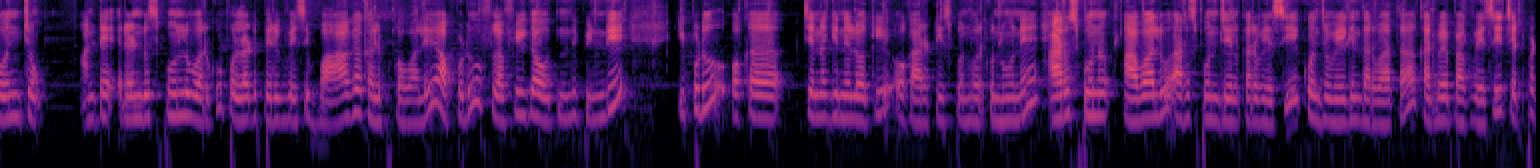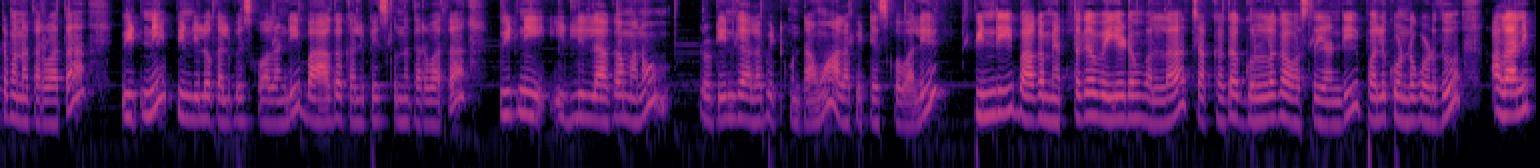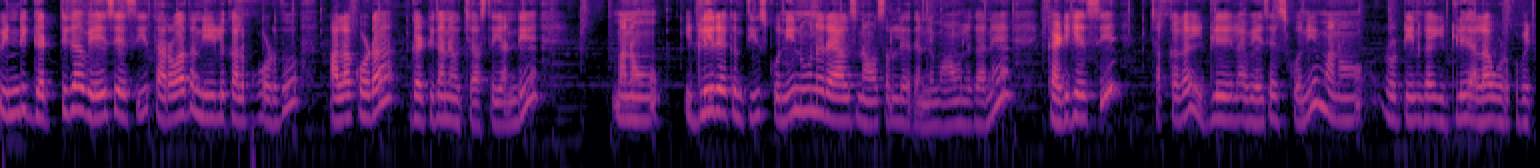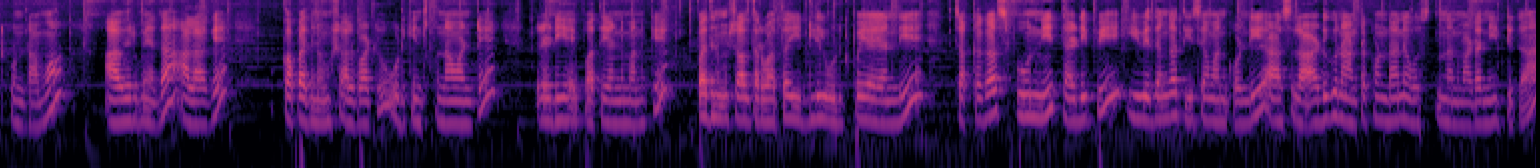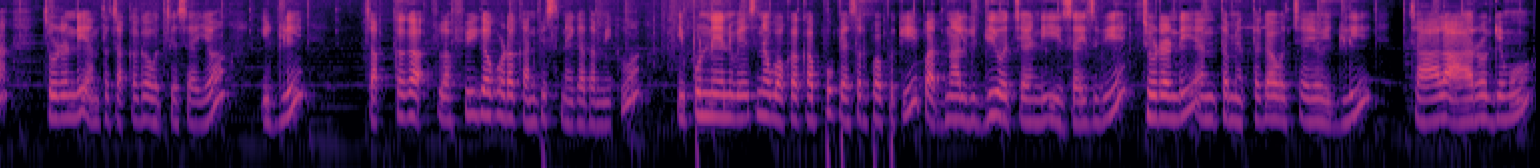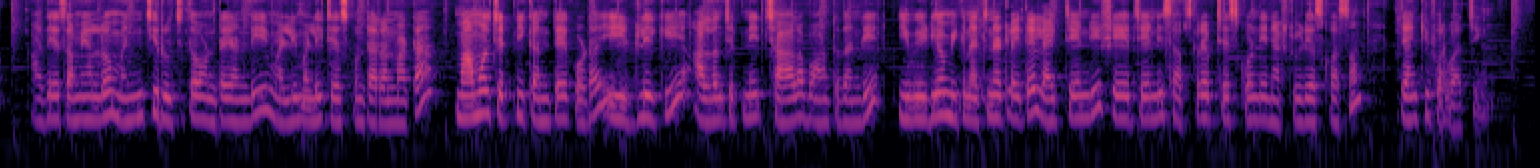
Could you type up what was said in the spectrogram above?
కొంచెం అంటే రెండు స్పూన్ల వరకు పుల్లటి పెరుగు వేసి బాగా కలుపుకోవాలి. అప్పుడు ఫ్లఫీగా అవుతుంది పిండి. ఇప్పుడు ఒక చిన్న గిన్నెలోకి ఒక అర టీ స్పూన్ వరకు నూనె అర స్పూన్ ఆవాలు అర స్పూన్ జీలకర్ర వేసి కొంచెం వేగిన తర్వాత కరివేపాకు వేసి చిట్పట్టమన్న తర్వాత వీటిని పిండిలో కలిపేసుకోవాలండి. బాగా కలిపేసుకున్న తర్వాత వీటిని ఇడ్లీలాగా మనం రొటీన్గా ఎలా పెట్టుకుంటామో అలా పెట్టేసుకోవాలి. పిండి బాగా మెత్తగా వేయడం వల్ల చక్కగా గుల్లగా వస్తాయండి. పలుకు ఉండకూడదు అలానే పిండి గట్టిగా వేసేసి తర్వాత నీళ్ళు కలపకూడదు. అలా కూడా గట్టిగానే వచ్చేస్తాయండి. మనం ఇడ్లీ రేఖను తీసుకొని నూనె రాయాల్సిన అవసరం లేదండి మామూలుగానే. కడిగేసి చక్కగా ఇడ్లీ ఇలా వేసేసుకొని మనం రొటీన్గా ఇడ్లీ ఎలా ఉడకబెట్టుకుంటామో ఆవిరి మీద అలాగే ఒక పది నిమిషాల పాటు ఉడికించుకున్నామంటే రెడీ అయిపోతాయండి మనకి. పది నిమిషాల తర్వాత ఇడ్లీ ఉడికిపోయాయండి. చక్కగా స్పూన్ని తడిపి ఈ విధంగా తీసామనుకోండి అసలు అడుగున అంటకుండానే వస్తుందన్నమాట నీట్గా. చూడండి ఎంత చక్కగా వచ్చేసాయో. ఇడ్లీ చక్కగా ఫ్లఫీగా కూడా కనిపిస్తున్నాయి కదా మీకు. ఇప్పుడు నేను వేసిన ఒక కప్పు పెసరపప్పుకి పద్నాలుగు ఇడ్లీ వచ్చాయండి ఈ సైజువి. చూడండి ఎంత మెత్తగా వచ్చాయో ఇడ్లీ. చాలా ఆరోగ్యము అదే సమయంలో మంచి రుచితో ఉంటాయండి. మళ్ళీ మళ్ళీ చేసుకుంటారనమాట మామూలు చట్నీ కంటే కూడా ఈ ఇడ్లీకి అల్లం చట్నీ చాలా బాగుంటుందండి. ఈ వీడియో మీకు నచ్చినట్లయితే లైక్ చేయండి షేర్ చేయండి సబ్స్క్రైబ్ చేసుకోండి నెక్స్ట్ వీడియోస్ కోసం. Thank you for watching.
